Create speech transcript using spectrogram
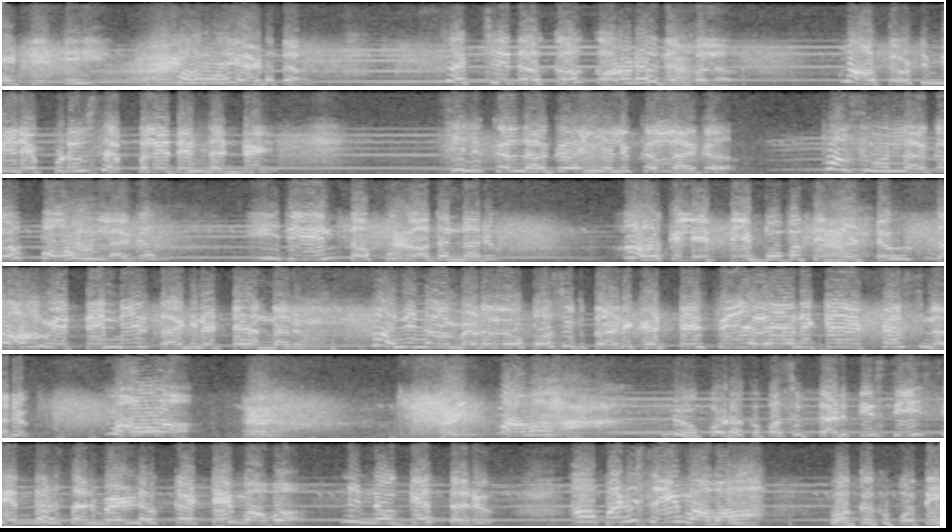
ఏంటి పరాయాడదా సచ్చేదాకా కొరడా దెబ్బల. నాతోటి మీరెప్పుడూ చెప్పలేదేం తండ్రి? చిలుకల్లాగా ఎలుకల్లాగా పశువుల్లాగా పావుల్లాగా. ఇదేం తప్పు కాదన్నారు. ఆకలెత్తి బువ్వ తిన్నట్టు దాహం ఎత్తి నీళ్ళు తాగినట్టే అన్నారు. అని నా మెడలో పసుపు తాడి కట్టేసి ఆయనకే ఎప్పేసినారు మావా మావా నువ్వు కూడా ఒక పసుపు తాడి తీసి సిందరసన మెడలో కట్టే మావా. నిన్ను ఒగ్గేస్తారు. ఆ పని చేయి మావా. ఒగ్గకపోతే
